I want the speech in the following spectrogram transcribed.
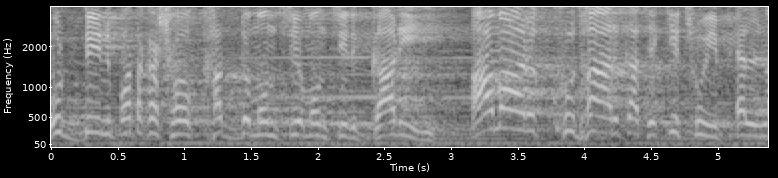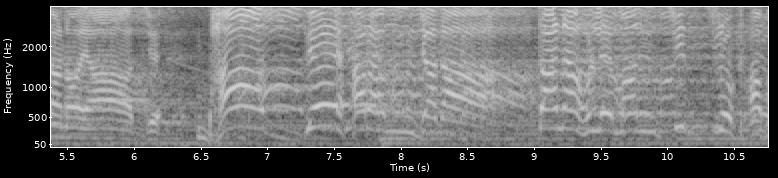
উড্ডিন পতাকা সহ খাদ্যমন্ত্রী ও মন্ত্রীর গাড়ি। আমার ক্ষুধার কাছে কিছুই ফেলনা নয় আজ। ভাত দে হারাম জাদা তা না হলে মানচিত্র খাব।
